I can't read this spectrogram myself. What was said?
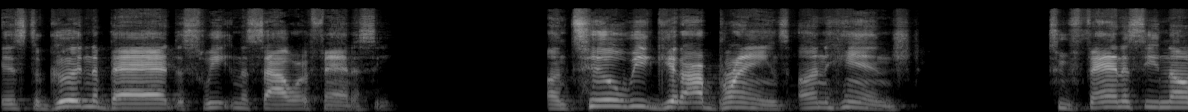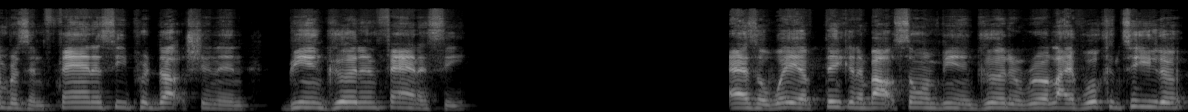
it's the good and the bad, the sweet and the sour fantasy. Until we get our brains unhinged to fantasy numbers and fantasy production and being good in fantasy as a way of thinking about someone being good in real life, we'll continue to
